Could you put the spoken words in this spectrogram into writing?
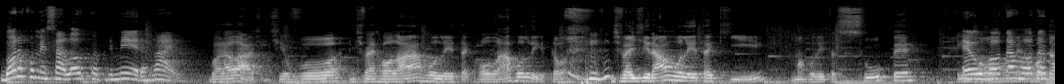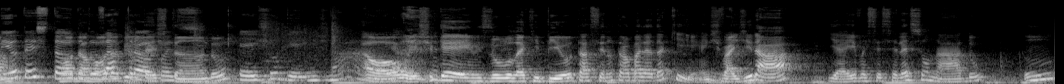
Bora começar logo com a primeira? Vai. Bora lá, gente. Eu vou. A gente vai rolar a roleta. Rolar a roleta, ó. A gente vai girar a roleta aqui. Uma roleta super. É o enorme. roda-roda biotestando Roda dos roda artrópodes. biotestando. Eixo Games na área. Ó, o Eixo Games, o Leque Bill tá sendo trabalhado aqui. A gente vai girar e aí vai ser selecionado um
